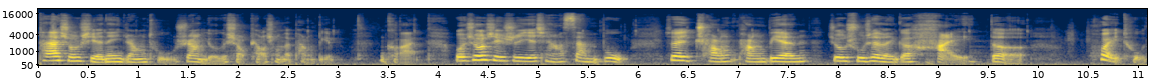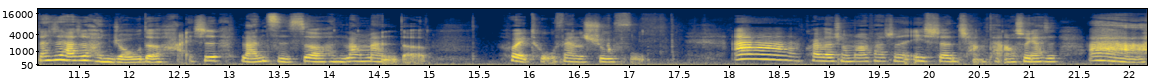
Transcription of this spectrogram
他在休息的那一张图上有个小瓢虫在旁边，很可爱。我休息时也想要散步，所以床旁边就出现了一个海的。绘图，但是它是很柔的海，是蓝紫色，很浪漫的绘图，非常的舒服啊！快乐熊猫发出一声长叹，哦，所以应该是啊。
